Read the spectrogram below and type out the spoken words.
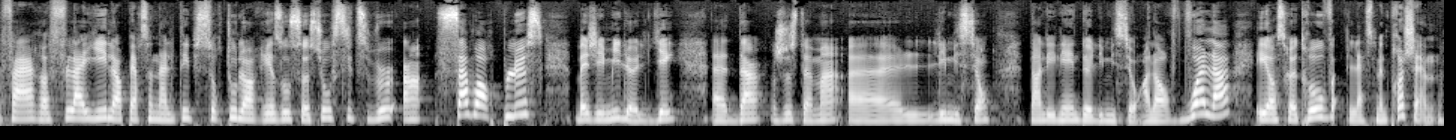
faire flyer leur personnalité puis surtout leurs réseaux sociaux. Si tu veux en savoir plus, ben, j'ai mis le lien euh, dans justement euh, l'émission, dans les liens de l'émission. Alors voilà, et on se retrouve la semaine prochaine.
